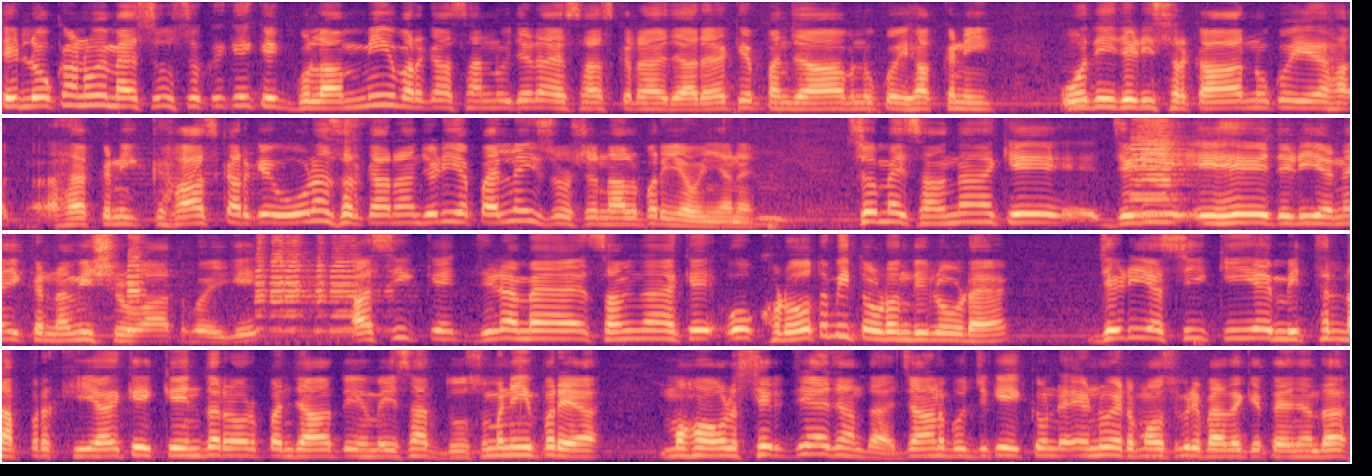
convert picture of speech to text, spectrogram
ਤੇ ਲੋਕਾਂ ਨੂੰ ਇਹ ਮਹਿਸੂਸ ਹੋ ਕਿ ਕਿ ਗੁਲਾਮੀ ਵਰਗਾ ਸਾਨੂੰ ਜਿਹੜਾ ਅਹਿਸਾਸ ਕਰਾਇਆ ਜਾ ਰਿਹਾ ਕਿ ਪੰਜਾਬ ਨੂੰ ਕੋਈ ਹੱਕ ਨਹੀਂ, ਉਹਦੀ ਜਿਹੜੀ ਸਰਕਾਰ ਨੂੰ ਕੋਈ ਹੱਕ ਹੱਕ ਨਹੀਂ, ਖਾਸ ਕਰਕੇ ਉਹਨਾਂ ਸਰਕਾਰਾਂ ਜਿਹੜੀਆਂ ਪਹਿਲਾਂ ਹੀ ਸ਼ੋਸ਼ਣ ਨਾਲ ਭਰੀਆਂ ਹੋਈਆਂ ਨੇ। ਸੋ ਮੈਂ ਸਮਝਦਾ ਕਿ ਜਿਹੜੀ ਇਹ ਜਿਹੜੀ ਹੈ ਨਾ ਇੱਕ ਨਵੀਂ ਸ਼ੁਰੂਆਤ ਹੋਏਗੀ, ਅਸੀਂ ਕਿ, ਜਿਹੜਾ ਮੈਂ ਸਮਝਦਾ ਕਿ ਉਹ ਖੜੋਤ ਵੀ ਤੋੜਨ ਦੀ ਲੋੜ ਹੈ। ਜਿਹੜੀ ਅਸੀਂ ਕੀ ਇਹ ਮਿੱਥ ਨੱਪ ਰੱਖੀ ਆ ਕਿ ਕੇਂਦਰ ਔਰ ਪੰਜਾਬ ਦੀ ਹਮੇਸ਼ਾ ਦੁਸ਼ਮਣੀ ਭਰਿਆ ਮਾਹੌਲ ਸਿਰਜਿਆ ਜਾਂਦਾ ਜਾਣ ਬੁੱਝ ਕੇ ਇੱਕ ਇਹਨੂੰ ਐਟਮੋਸਫੇਅਰ ਪੈਦਾ ਕੀਤਾ ਜਾਂਦਾ।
